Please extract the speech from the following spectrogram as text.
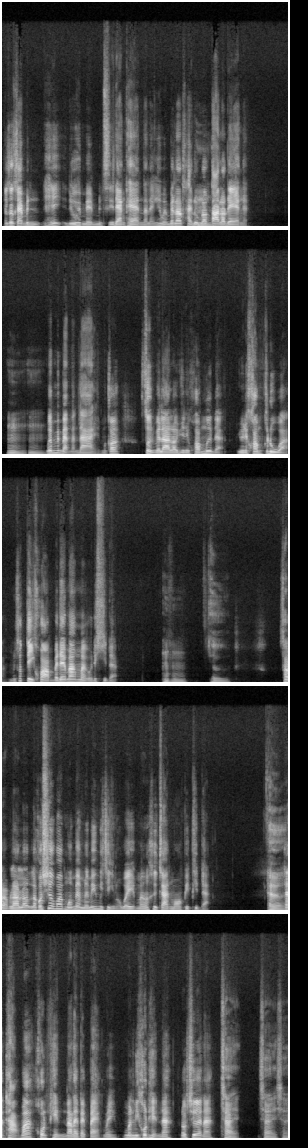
แล้วก็กลายเป็นเฮ้ยดูเป็นเป็นสีแดงแทนอะไรเงี้ยเหมือนเวลาถ่ายรูปอืมเราตาเราแดงอะ อืมอืมไม่เป็นแบบนั้นได้ มันก็ส่วนเวลาเราอยู่ในความมืดอะ อยู่ในความกลัวอะมันก็ตีความไปได้มากมายกว่าที่คิดอะ อืมเออสำหรับเราแล้วเราก็เชื่อว่ามดแมนมันไม่มีจริงหรอกเว้ยมันก็คือการมองผิดๆอะเออแต่ถามว่าคนเห็นอะไรแปลกๆไหมมันมีคนเห็นนะเราเชื่อนะใช่ ใช่ใช่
